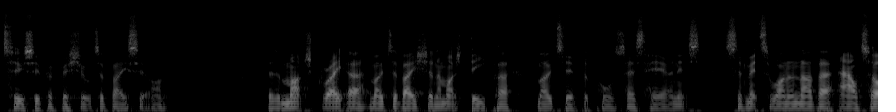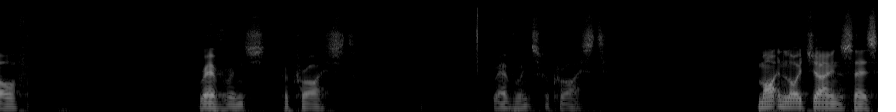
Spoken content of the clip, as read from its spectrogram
too superficial to base it on. There's a much greater motivation, a much deeper motive that Paul says here, and it's submit to one another out of reverence for Christ. Reverence for Christ. Martyn Lloyd-Jones says,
